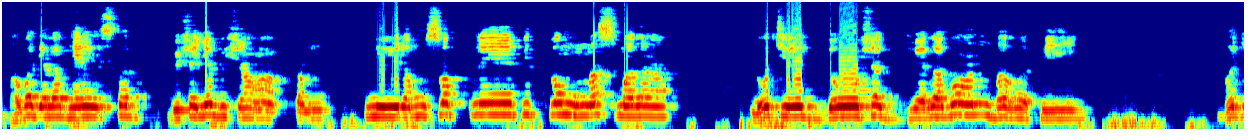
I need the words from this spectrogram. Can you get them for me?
భవజలభేస్తద్ విషయ విషాక్తం నీరం స్వప్నే పిత్వం న స్మర నోచేద్దోషజ్వరవాన్ భవతి భజ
